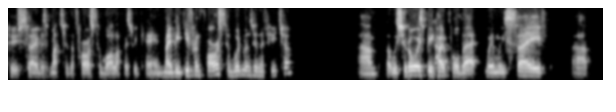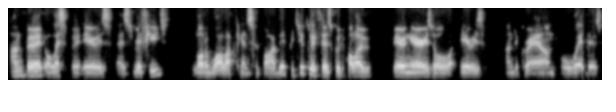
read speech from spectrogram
to save as much of the forest and wildlife as we can. Maybe different forests and woodlands in the future, um, but we should always be hopeful that when we save uh, unburnt or less burnt areas as refuge, a lot of wildlife can survive there, particularly if there's good hollow bearing areas or areas underground or where there's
